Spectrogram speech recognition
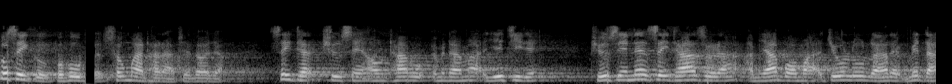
ကိုယ်စိတ်ကိုဘ ਹੁ ဆုံးမထားတာဖြစ်သောကြောင့်စိတ်ဓာတ်ဖြူစင်အောင်ထားဖို့အမြဲတမ်းအရေးကြီးတယ်။ဖြူစင်တဲ့စိတ်ထားဆိုတာအများပေါ်မှာအကျိုးလို့လာတဲ့မေတ္တာ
